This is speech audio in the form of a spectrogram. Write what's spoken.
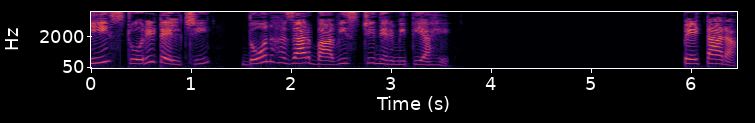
ही स्टोरीटेलची दोन हजार बावीसची निर्मिती आहे. पेटारा.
